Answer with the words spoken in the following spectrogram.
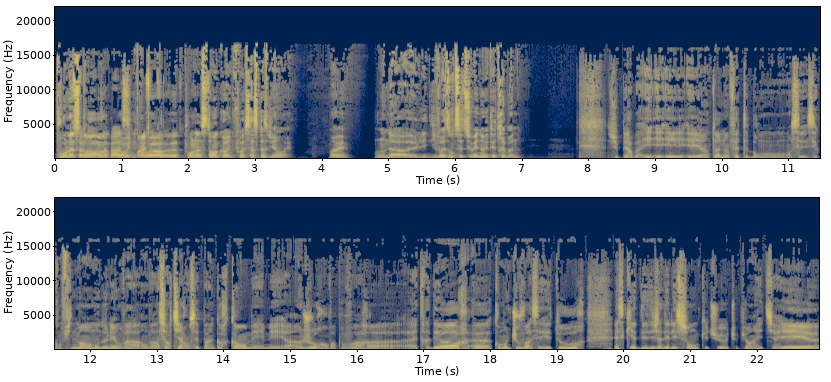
Pour l'instant, encore une fois, euh, pour l'instant, encore une fois, ça se passe bien, ouais. Ouais, ouais. On a les livraisons de cette semaine ont été très bonnes. Superbe. Et, et, et, Antoine, en fait, bon, on, ces, confinements, à un moment donné, on va, on va en sortir. On sait pas encore quand, mais, mais un jour, on va pouvoir euh, être dehors. Euh, comment tu vois ces retours? Est-ce qu'il y a déjà des leçons que tu, tu as pu en retirer? Euh,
